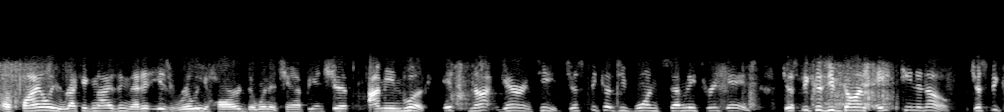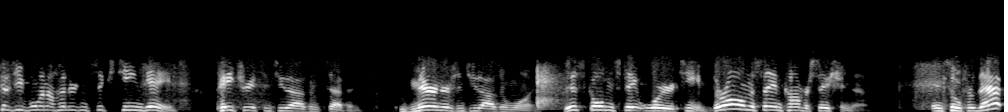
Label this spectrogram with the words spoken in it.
are finally recognizing that it is really hard to win a championship. I mean, look, it's not guaranteed. Just because you've won 73 games, just because you've gone 18 and 0, just because you've won 116 games, Patriots in 2007, Mariners in 2001, this Golden State Warrior team, they're all in the same conversation now. And so for that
